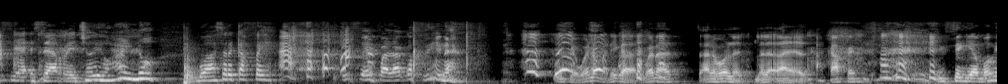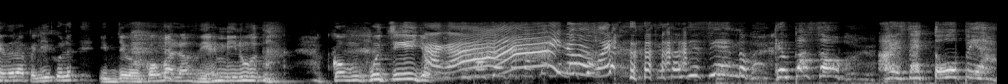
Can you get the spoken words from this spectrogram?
Y se, se arrechó y dijo, ay, no, voy a hacer café. Y se fue a la cocina. Y que bueno, marica, bueno, salvo la, la- la- la- a café. Y seguíamos viendo la película y llegó como a los 10 minutos con un cuchillo. ¡Ay, no me muero! ¿Qué están diciendo? ¿Qué pasó? ¡Ay, esa estúpida!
